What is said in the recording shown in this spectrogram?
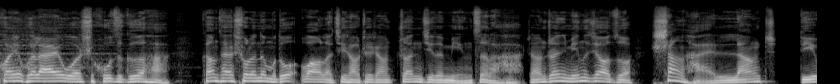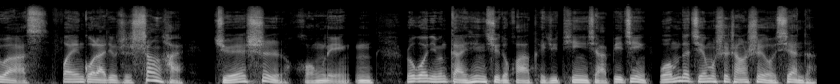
欢迎回来，我是胡子哥哈。刚才说了那么多，忘了介绍这张专辑的名字了哈。这张专辑名字叫做《上海 Lounge Divas》，翻译过来就是上海爵士红伶。嗯，如果你们感兴趣的话，可以去听一下。毕竟我们的节目时长是有限的，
